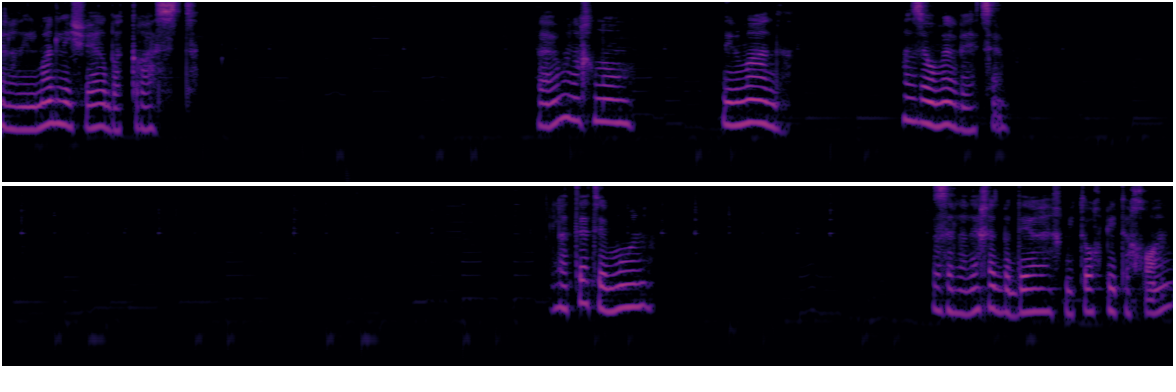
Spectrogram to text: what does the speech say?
אלא נלמד להישאר בטראסט. והיום אנחנו נלמד מה זה אומר בעצם. לתת אמון זה ללכת בדרך מתוך ביטחון,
